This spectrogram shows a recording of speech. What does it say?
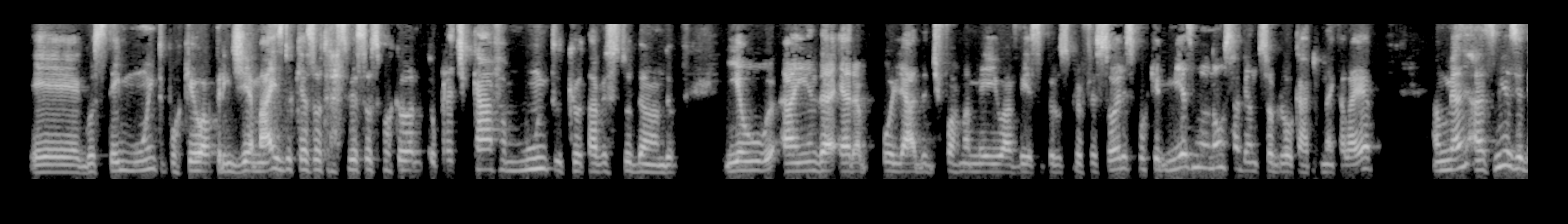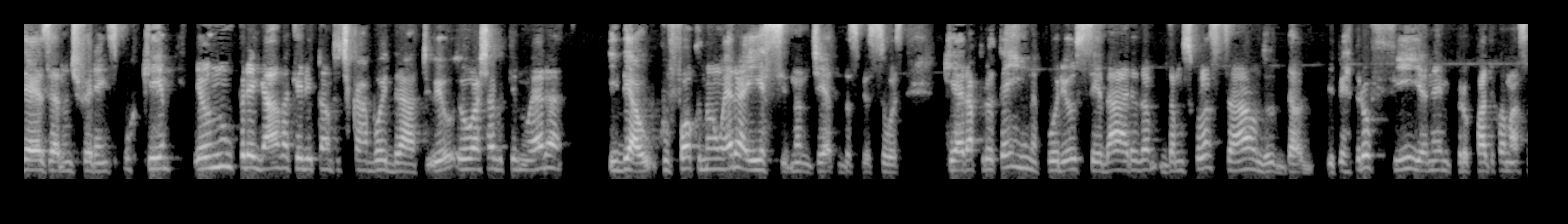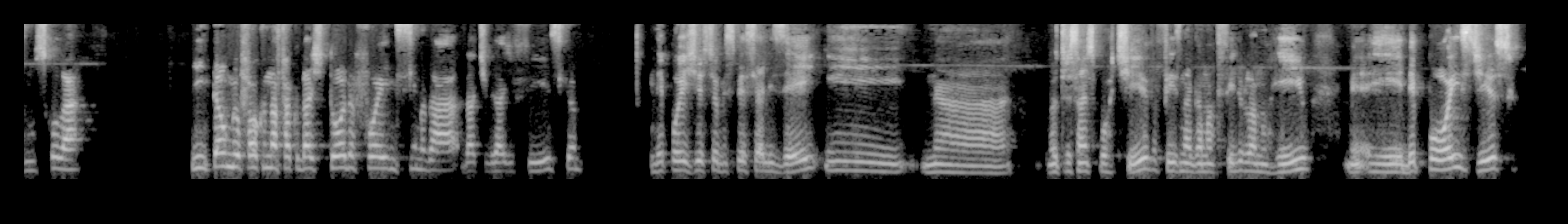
é, gostei muito porque eu aprendia mais do que as outras pessoas, porque eu, eu praticava muito o que eu estava estudando. E eu ainda era olhada de forma meio avessa pelos professores, porque mesmo eu não sabendo sobre low carb naquela época, as minhas ideias eram diferentes, porque eu não pregava aquele tanto de carboidrato. Eu, eu achava que não era ideal, que o foco não era esse na dieta das pessoas que era a proteína, por eu ser da área da, da musculação, do, da hipertrofia, né, preocupado com a massa muscular. Então, meu foco na faculdade toda foi em cima da, da atividade física. depois disso eu me especializei em, na nutrição esportiva, fiz na Gama Filho lá no Rio. E depois disso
